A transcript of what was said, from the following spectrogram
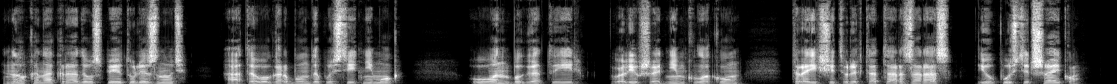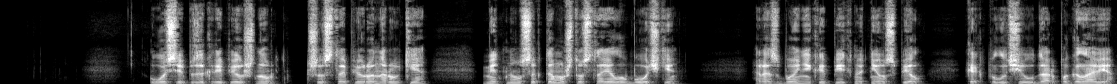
но конокрады успеют улизнуть, а того Горбун допустить не мог. Он, богатырь, валивший одним кулаком троих-четверых татар за раз и упустит шайку? Осип закрепил шнур шестопера на руке, метнулся к тому, что стоял у бочки. Разбойник и пикнуть не успел, как получил удар по голове.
